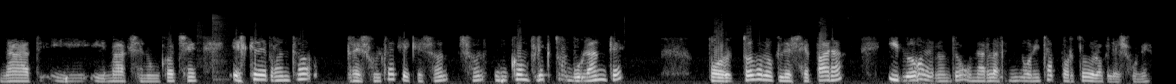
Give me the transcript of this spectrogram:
Nat y, Max en un coche, es que de pronto resulta que, que son, son un conflicto ambulante por todo lo que les separa y luego de pronto una relación bonita por todo lo que les une.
